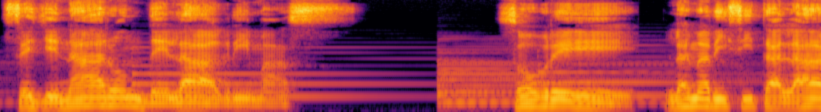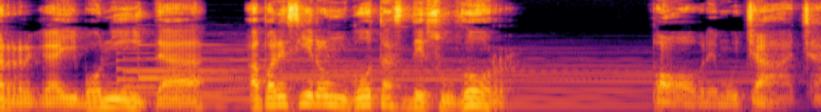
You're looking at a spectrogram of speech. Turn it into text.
se llenaron de lágrimas. Sobre la naricita larga y bonita aparecieron gotas de sudor. Pobre muchacha.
